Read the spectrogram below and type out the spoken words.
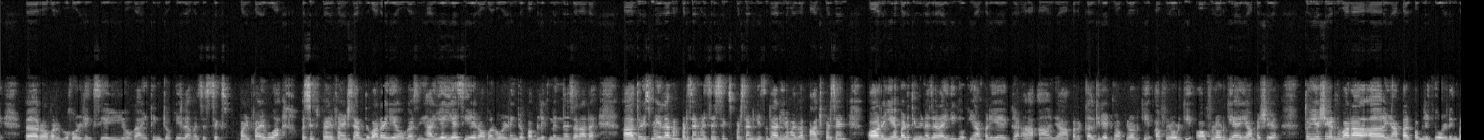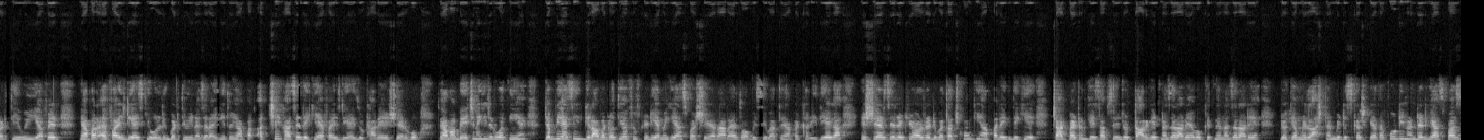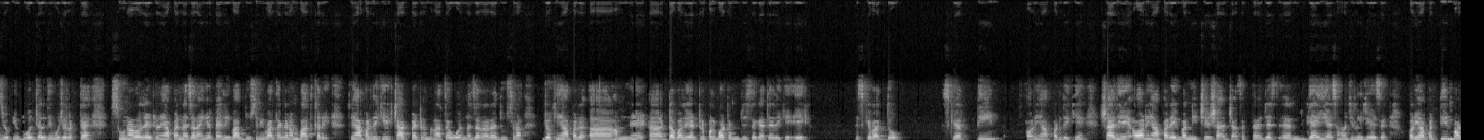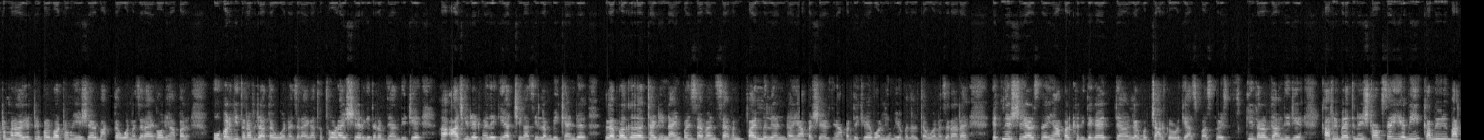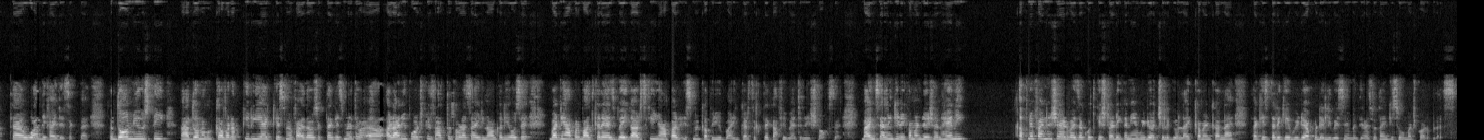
रोवर होल्डिंग्स यही होगा आई थिंक जो कि 11 से 6.5 हुआ। और 6.5 से अब दोबारा ये होगा हाँ यही है सी ए रोवर होल्डिंग जो पब्लिक में नज़र आ रहा है। आ, तो इसमें 11 परसेंट में से सिक्स परसेंट की हिस्सेदारी है मतलब 5 परसेंट और ये बढ़ती हुई नज़र आएगी क्योंकि यहाँ पर ये यहाँ पर कल की डेट में अपलोड की अपलोड की ऑफलोड किया है यहाँ पर शेयर तो ये शेयर दोबारा यहाँ पर पब्लिक की होल्डिंग बढ़ती हुई या फिर यहाँ पर एफ़ की होल्डिंग बढ़ती हुई नज़र आएगी। तो यहाँ पर अच्छे खासे देखिए एफ़ उठा रहे हैं शेयर को। तो यहाँ पर बेचने की ज़रूरत नहीं है। जब भी ऐसी गिरावट होती है फिफ्टी डीएमए के आसपास शेयर आ रहा है तो ऑब्वियसली बात है यहाँ पर खरीदिएगा। इस शेयर से रिलेटेड ऑलरेडी बता चुका हूँ कि यहाँ पर एक देखिए चार्ट पैटर्न के हिसाब से जो टारगेट नज़र आ रहे हैं, वो कितने नज़र आ रहे हैं? जो कि हमने लास्ट टाइम भी डिस्कस किया था 1400 के आसपास जो कि बहुत जल्दी मुझे लगता है सूनर और लेटर यहाँ पर नज़र आएँगे। पहली बात। दूसरी बात अगर हम बात करें तो यहाँ पर देखिए एक चार्ट पैटर्न बनाता हुआ नज़र आ रहा है। दूसरा जो कि यहाँ पर आ, हमने आ, डबल या ट्रिपल बॉटम जिसे कहते हैं देखिए एक इसके बाद दो इसके बाद तीन और यहाँ पर देखिए शायद ये और यहाँ पर एक बार नीचे शायद जा सकता है। जैसे गई है समझ लीजिए इसे। और यहाँ पर तीन बॉटम बना दिए ट्रिपल बॉटम ये शेयर भागता हुआ नज़र आएगा और यहाँ पर ऊपर की तरफ़ जाता हुआ नज़र आएगा। तो थोड़ा इस शेयर की तरफ़ ध्यान दीजिए। आज की डेट में देखिए, अच्छी खासी लंबी कैंडल लगभग थर्टी मिलियन यहाँ पर शेयर यहाँ पर देख रहे हैं। वॉल्यूम ये बदलता हुआ नज़र आ रहा है। इतने शेयर यहाँ पर खरीदे गए लगभग चार करोड़ के आसपास। तो इसकी तरफ़ ध्यान दीजिए, काफ़ी बेहतरीन स्टॉक्स है। ये भी कभी भी भागता हुआ दिखाई दे सकता है। तो दो न्यूज़ थी दोनों को कवर अप की रही है किसमें फ़ायदा हो सकता है किसमें तो अडानी पोर्ट्स के साथ तो थोड़ा सा इग्नोर करिए उसे। बट यहाँ पर बात करें एस बी कार्ड्स की, यहाँ पर इसमें कभी भी बाइंग कर सकते हैं, काफ़ी बेहतरीन स्टॉक्स है। बाइंग सेलिंग की रिकमेंडेशन है नहीं। अपने फाइनेंशियल एडवाइजर खुद की स्टडी करनी है वीडियो अच्छी लगी हो लाइक कमेंट करना है, ताकि इस तरीके की वीडियो आपको डेली बेसिस में मिलती रहे। So thank you so much god bless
